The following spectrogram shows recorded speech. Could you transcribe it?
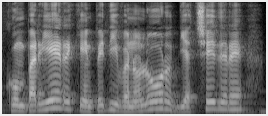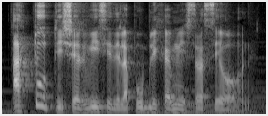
con barriere che impedivano loro di accedere a tutti i servizi della pubblica amministrazione.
